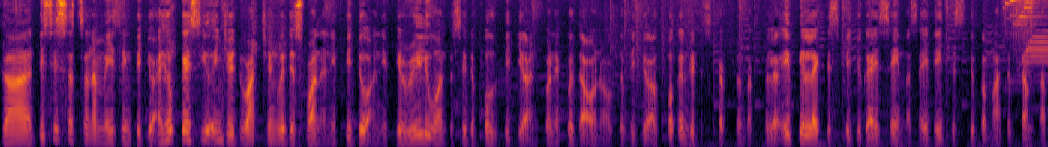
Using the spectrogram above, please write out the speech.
god, this is such an amazing video. I hope guys you enjoyed watching with this one and if you do and if you really want to see the full video and connect with the owner of the video, I'll put in the description box below. If you like this video guys, same as I did, just give a massive thumbs up.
